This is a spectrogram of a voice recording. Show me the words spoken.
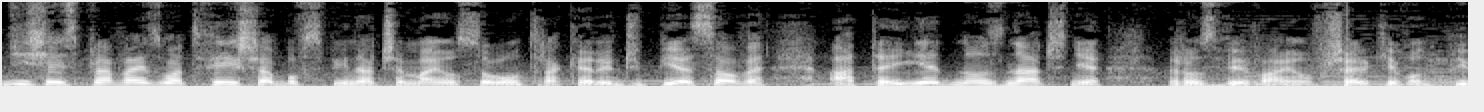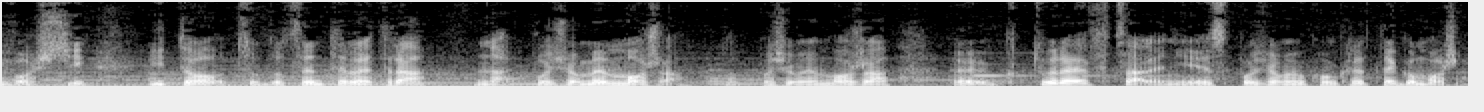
Dzisiaj sprawa jest łatwiejsza, bo wspinacze mają z sobą trackery GPS-owe, a te jednoznacznie rozwiewają wszelkie wątpliwości i to co do centymetra nad poziomem morza. Nad poziomem morza, e, które wcale nie jest poziomem konkretnego morza.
